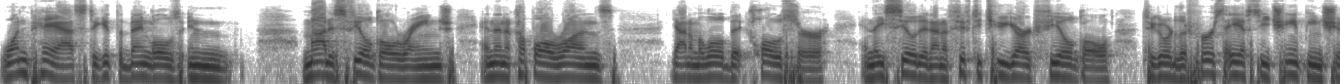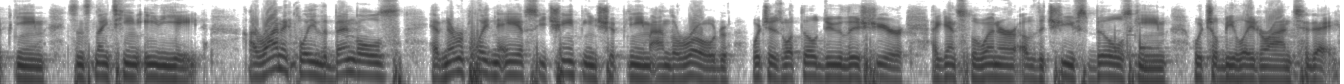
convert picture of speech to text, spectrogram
one pass to get the Bengals in modest field goal range, and then a couple of runs got them a little bit closer, and they sealed it on a 52 yard field goal to go to the first AFC championship game since 1988. Ironically, the Bengals have never played an AFC championship game on the road, which is what they'll do this year against the winner of the Chiefs Bills game, which will be later on today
